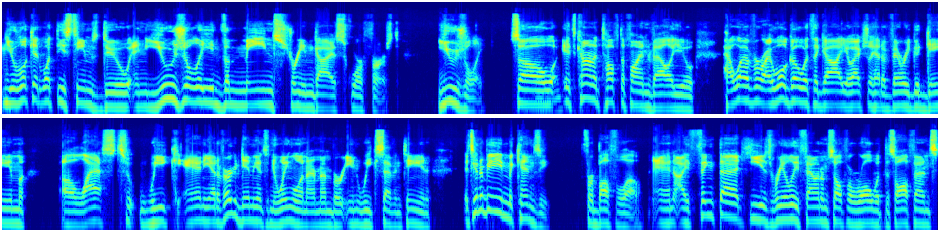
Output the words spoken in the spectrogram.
you look at what these teams do, and usually the mainstream guys score first. Usually. So mm-hmm. it's kind of tough to find value. However, I will go with the guy who actually had a very good game uh, last week, and he had a very good game against New England, I remember, in week 17. It's going to be McKenzie for Buffalo. And I think that he has really found himself a role with this offense.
